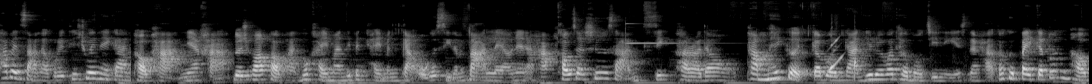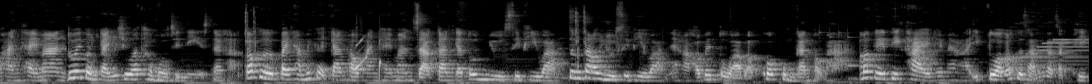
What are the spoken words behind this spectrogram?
ถ้าเป็นสารออกฤทธิ์ที่ช่วยในการเผาผลาญเนี่ยค่ะโดยเฉพาะเผาผลาญพวกไขมันที่เป็นไขมันเก่าก็สีน้ำตาลแล้วเนี่ยนะคะเขาจะชื่อสารซิกพาราดอลทำให้เกิดกระบวนการที่เรียกว่าเทอร์โมจีนีสนะคะ ก็คือไปกระตุ้นเผาผลาญไขมันด้วยกลไกที่ชื่อว่าเทอร์โมจีนีสนะคะ ก็คือไปทำให้เกิดการเผาผลาญไขมันจากการกระตุ้น UCP1 ซึ่งเจ้า UCP1 เนี่ยค่ะเขาเป็นตัวแบบควบคุมการเผาผลาญ เมื่อกี้พริกไทยใช่ไหมคะ อีกตัวก็คือสารสกัดจากพริก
